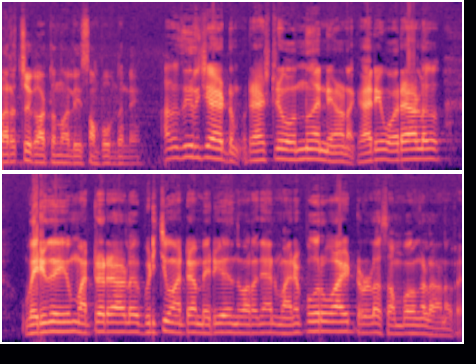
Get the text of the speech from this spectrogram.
വരച്ചു കാട്ടുന്നതല്ലേ ഈ സംഭവം തന്നെ. അത് തീർച്ചയായിട്ടും രാഷ്ട്രീയം ഒന്ന് തന്നെയാണ്. കാര്യം ഒരാൾ വരികയും മറ്റൊരാൾ പിടിച്ചു മാറ്റാൻ വരിക എന്ന് പറഞ്ഞാൽ മനഃപൂർവമായിട്ടുള്ള സംഭവങ്ങളാണത്.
